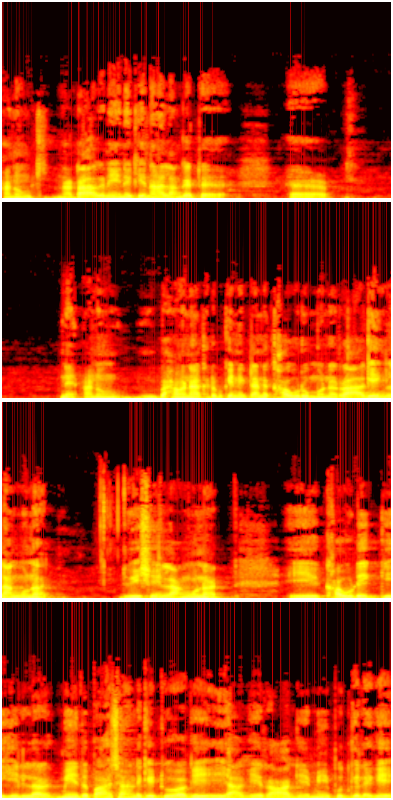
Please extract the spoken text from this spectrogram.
අනුන් නටාගෙන එන කෙනා ළඟට නෑ අනු භාවනා කරපු කෙනෙක් ළඟ කවුරු මොන රාගයෙන් ලං වුණත් ද්වේෂයෙන් ලං වුණත් ඒ කවුඩෙක් ගිහිල්ලා මේද පාෂාණ්ඩ කෙටුවා වගේ එයාගේ රාගය මේ පුද්ගලයාගේ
